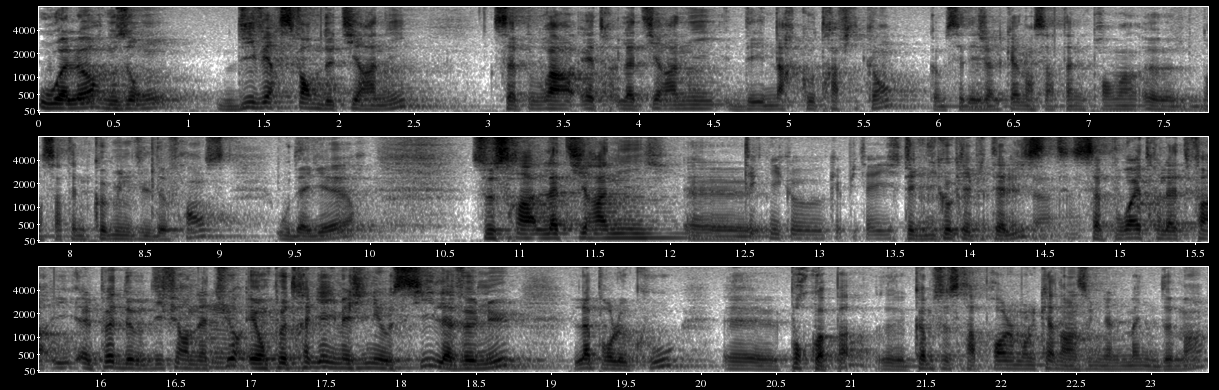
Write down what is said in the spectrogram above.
ou alors nous aurons diverses formes de tyrannie. Ça pourra être la tyrannie des narcotrafiquants, comme c'est déjà le cas dans certaines, euh, dans certaines communes d'Île-de-France ou d'ailleurs. Ce sera la tyrannie euh, technico-capitaliste. Technico-capitaliste. Ça pourrait être, la, enfin, elle peut être de différentes natures, mm. et on peut très bien imaginer aussi la venue Là, pour le coup, euh, pourquoi pas, euh, comme ce sera probablement le cas dans une Allemagne demain,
